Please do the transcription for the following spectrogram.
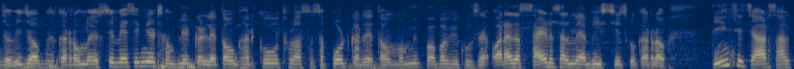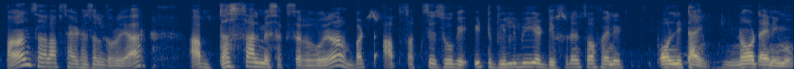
जो भी जॉब कर रहा हूँ, मैं उससे बेसिक नीड्स कंप्लीट कर लेता हूँ, घर को थोड़ा सा सपोर्ट कर देता हूँ, मम्मी पापा भी खुश हैं। और एज अ साइड हसल मैं अभी इस चीज़ को कर रहा हूँ। तीन से चार साल, पाँच साल आप साइड हसल करो यार। आप दस साल में सक्सेस हो ना बट आप सक्सेस हो गए it will be a difference of any only time not any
